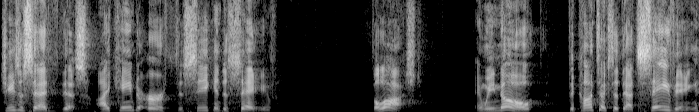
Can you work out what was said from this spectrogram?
Jesus said this I came to earth to seek and to save the lost. And we know the context of that saving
